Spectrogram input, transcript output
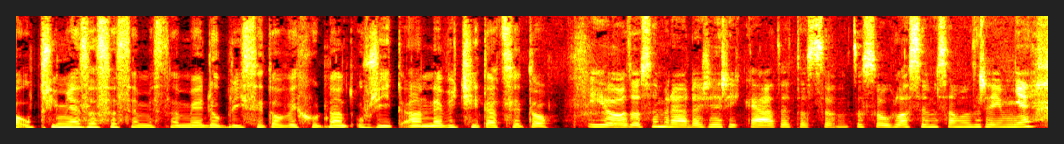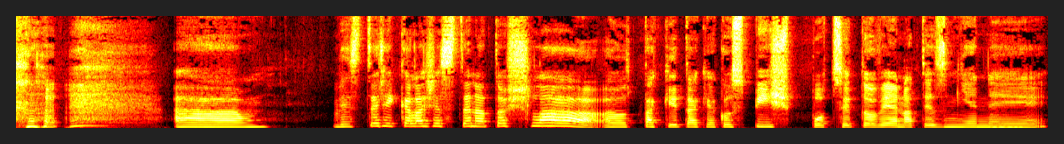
uh, upřímně zase si myslím, je dobrý si to vychutnat, užít a nevyčítat si to. Jo, to jsem ráda, že říkáte, to, to souhlasím samozřejmě. a vy jste říkala, že jste na to šla uh, taky tak jako spíš pocitově na ty změny. Hmm.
